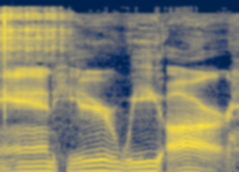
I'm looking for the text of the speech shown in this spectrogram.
And here we are.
